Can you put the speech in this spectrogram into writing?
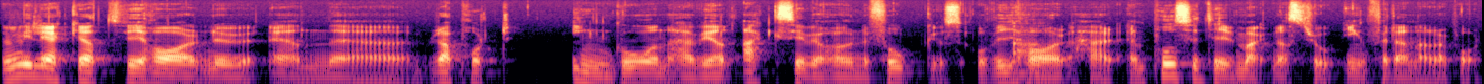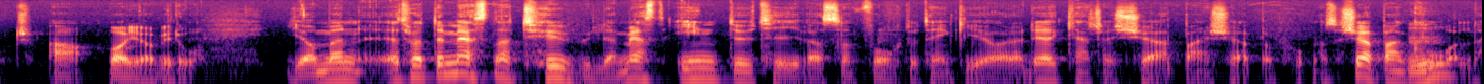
men vi leker att vi har nu en eh, rapport ingående här. Vi har en aktie vi har under fokus och vi ja. har här en positiv marknadstro inför denna rapport. Ja. Vad gör vi då? Ja, men jag tror att det mest naturliga, mest intuitiva som folk då tänker göra det är att kanske köpa en köpoption, alltså köpa en mm. kol.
